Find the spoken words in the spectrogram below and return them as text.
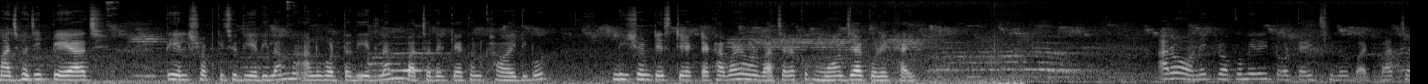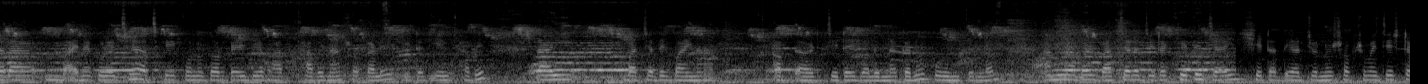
মাছ ভাজি পেঁয়াজ, তেল সব কিছু দিয়ে দিলাম, আলু ভর্তা দিয়ে দিলাম, বাচ্চাদেরকে এখন খাওয়াই দিব। ভীষণ টেস্টি একটা খাবার, আমার বাচ্চারা খুব মজা করে খায়। আরও অনেক রকমেরই তরকারি ছিল বাট বাচ্চারা বায়না করেছে, আজকে কোনো তরকারি দিয়ে ভাত খাবে না সকালে, এটা দিয়েই খাবে। তাই বাচ্চাদের বায়না আবদার যেটাই বলেন না কেন পূরণ করলাম। আমি আবার বাচ্চারা যেটা খেতে চাই সেটা দেওয়ার জন্য সবসময় চেষ্টা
